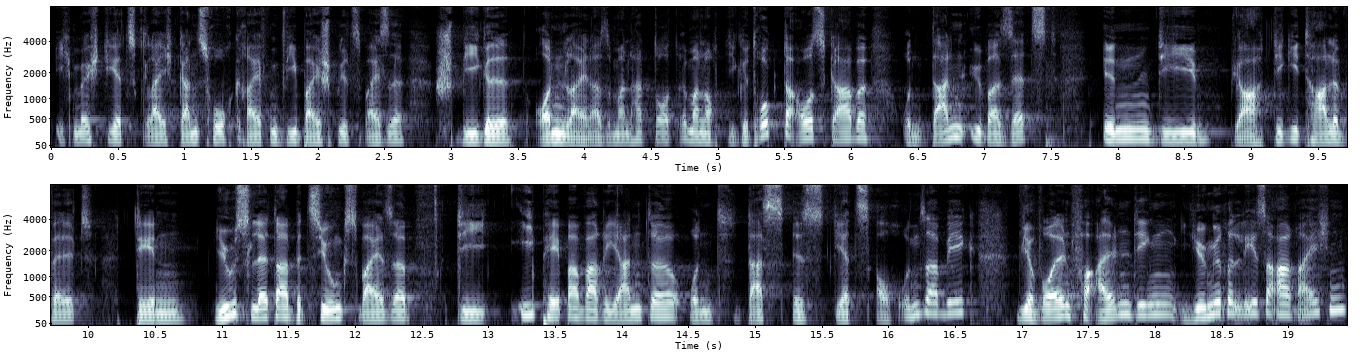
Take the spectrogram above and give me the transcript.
Ich möchte jetzt gleich ganz hochgreifen, wie beispielsweise Spiegel Online. Also man hat dort immer noch die gedruckte Ausgabe und dann übersetzt in die ja, digitale Welt den Newsletter beziehungsweise die E-Paper-Variante und das ist jetzt auch unser Weg. Wir wollen vor allen Dingen jüngere Leser erreichen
